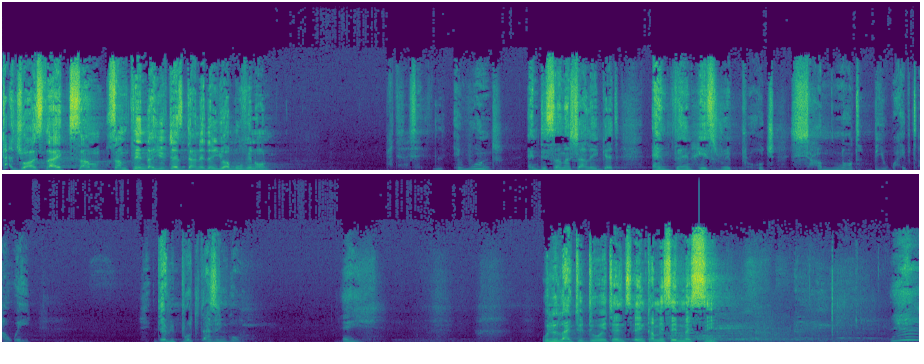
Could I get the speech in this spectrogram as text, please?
Casual, it's like some something that you've just done it and you are moving on. It won't. And dishonor shall he get. And then his reproach shall not be wiped away. The reproach doesn't go. Hey. Will you like to do it and, and come and say mercy? Yeah.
